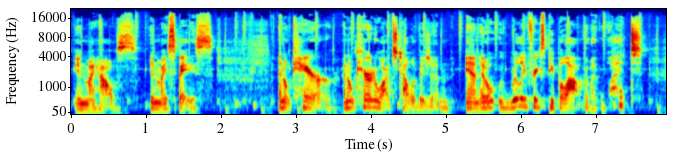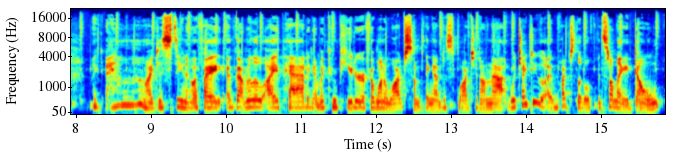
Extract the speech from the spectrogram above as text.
in my house, in my space. I don't care. I don't care to watch television, and it really freaks people out. They're like, "What?" Like I don't know. I just you know if I I've got my little iPad, I got my computer. If I want to watch something, I just watch it on that, which I do. I watch little. It's not like I don't,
